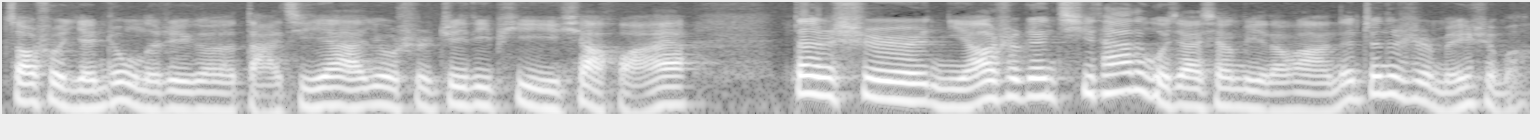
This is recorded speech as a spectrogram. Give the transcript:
遭受严重的这个打击啊，又是 GDP 下滑呀，但是你要是跟其他的国家相比的话，那真的是没什么。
